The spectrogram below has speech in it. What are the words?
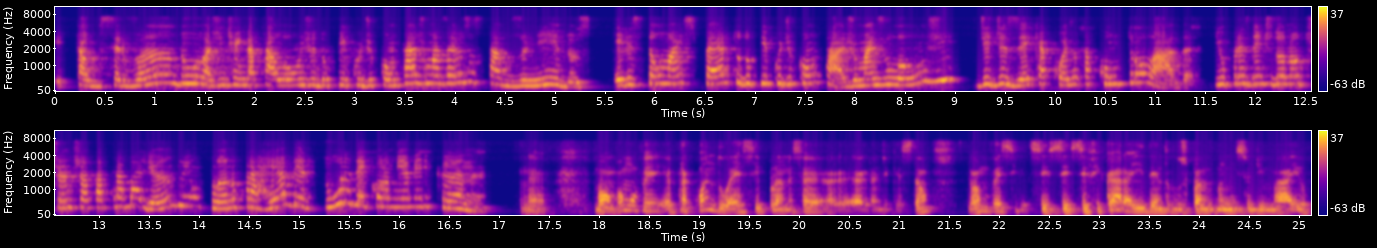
está observando, a gente ainda está longe do pico de contágio, mas aí os Estados Unidos eles estão mais perto do pico de contágio, mais longe de dizer que a coisa está controlada. E o presidente Donald Trump já está trabalhando em um plano para reabertura da economia americana. É. Bom, vamos ver é, para quando é esse plano, essa é a, é a grande questão. Vamos ver se, se, se, se ficar aí dentro dos planos no início de maio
